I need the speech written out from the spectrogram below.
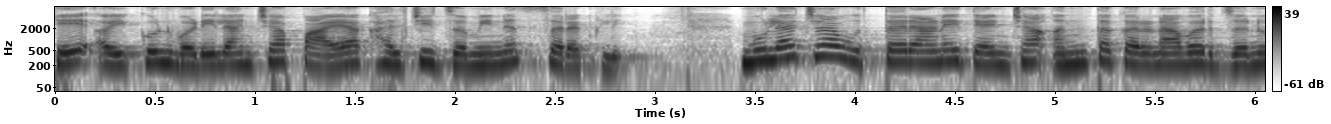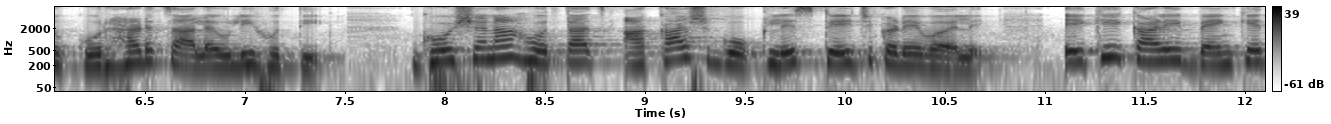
हे ऐकून वडिलांच्या पायाखालची जमीनच सरकली. मुलाच्या उत्तराने त्यांच्या अंतकरणावर जणू कुऱ्हाड चालवली होती. घोषणा होताच आकाश गोखले स्टेजकडे वळले. एकेकाळी बँकेत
